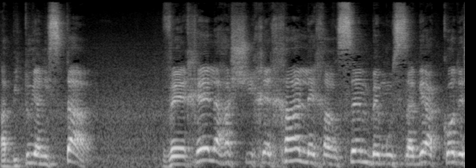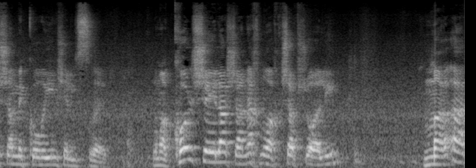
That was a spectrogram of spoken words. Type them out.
הביטוי הנסתר, והחלה השכחה לחרסם במושגי הקודש המקוריים של ישראל. כלומר, כל שאלה שאנחנו עכשיו שואלים מראה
